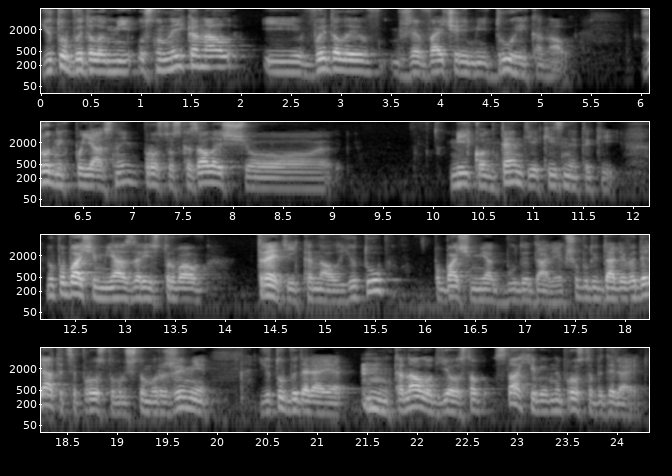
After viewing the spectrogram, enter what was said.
Ютуб видалив мій основний канал і видалив вже ввечері мій другий канал. Жодних пояснень, просто сказали, що мій контент якийсь не такий. Ну, побачимо, я зареєстрував третій канал YouTube. Побачимо, як буде далі. Якщо будуть далі видаляти, це просто в ручному режимі. YouTube видаляє канал, от є Остап і вони просто видаляють.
